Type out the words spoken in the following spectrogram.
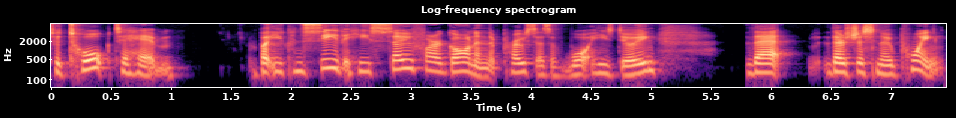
to talk to him. But you can see that he's so far gone in the process of what he's doing that there's just no point.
